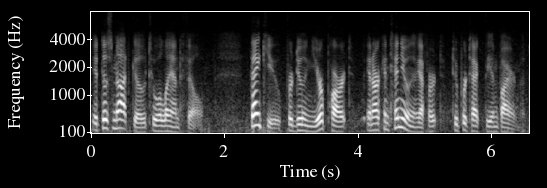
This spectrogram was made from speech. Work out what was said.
it does not go to a landfill. Thank you for doing your part in our continuing effort to protect the environment.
